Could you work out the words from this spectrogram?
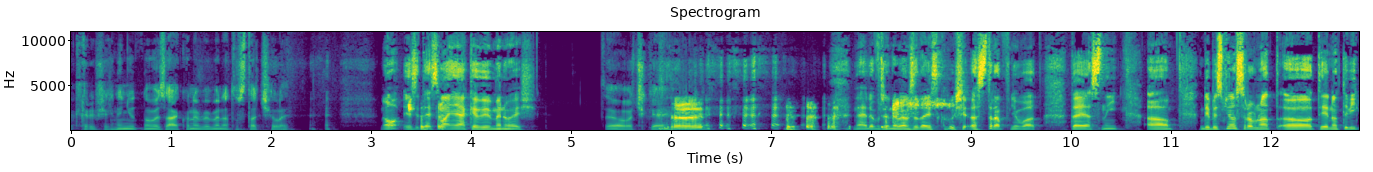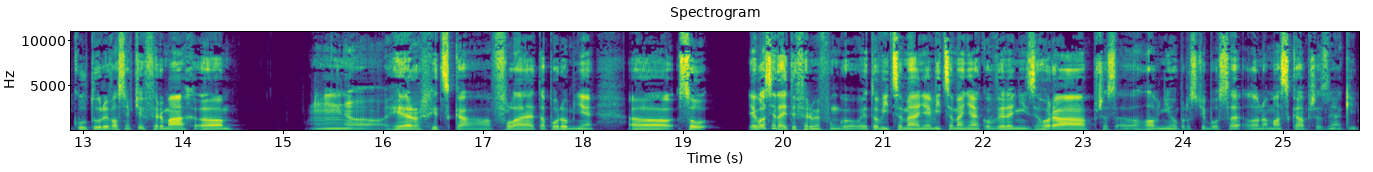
který všechny Newtonové zákony by mi na to stačily. No, jestli tady s nějaké vyjmenuješ. To jo, počkej. ne, dobře, nebudem se tady zkoušet a strapňovat, to je jasný. Kdybys měl srovnat ty jednotlivé kultury vlastně v těch firmách, hierarchická, flat a podobně, uh, jsou jak vlastně tady ty firmy fungují? Je to víceméně, víceméně jako vedení z hora, přes hlavního prostě bose Elona Muska, přes nějaký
